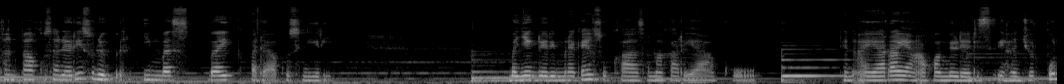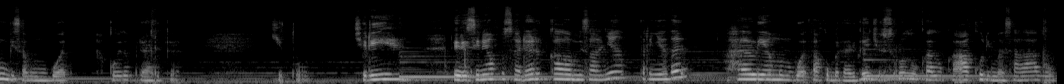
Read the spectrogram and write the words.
tanpa aku sadari sudah berimbas baik kepada aku sendiri. Banyak dari mereka yang suka sama karya aku. dan Ayara yang aku ambil dari sisi hancur pun bisa membuat aku itu berharga. Gitu jadi dari sini aku sadar kalau misalnya ternyata hal yang membuat aku berharga justru luka-luka aku di masa lalu.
